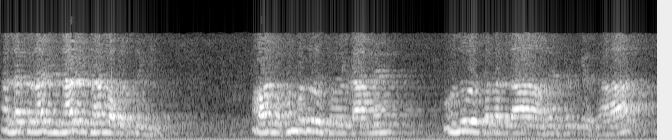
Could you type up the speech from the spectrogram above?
اللہ تعالیٰ کی ذات کے ساتھ وابستگی۔ اور محمد رسول اللہ میں حضور صلی اللہ علیہ وسلم کے ساتھ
